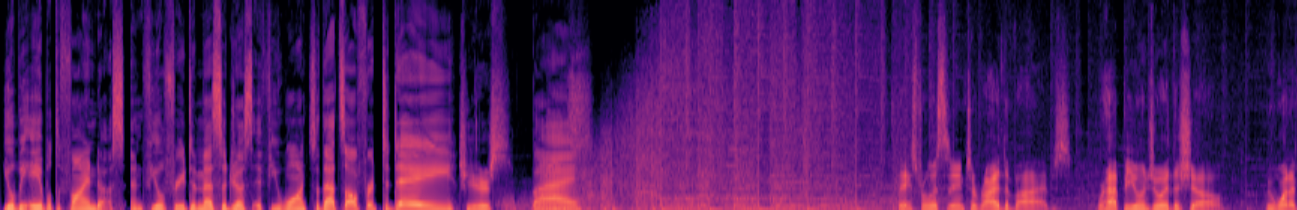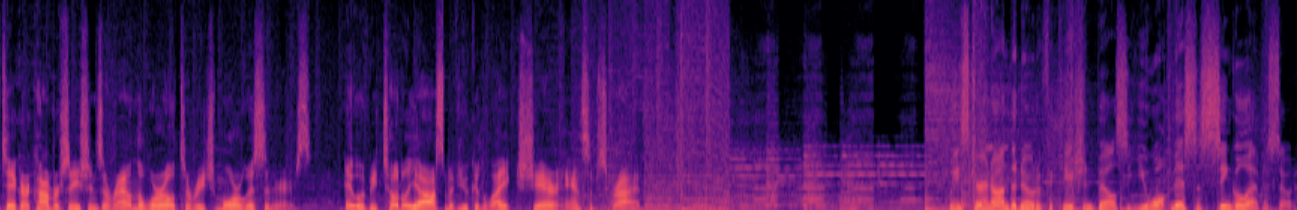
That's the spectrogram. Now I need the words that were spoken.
You'll be able to find us and feel free to message us if you want. So that's all for today. Cheers. Bye. Thanks for listening to Ride the Vibes. We're happy you enjoyed the show. We want to take our conversations around the world to reach more listeners. It would be totally awesome if you could like, share, and subscribe. Please turn on the notification bell so you won't miss a single episode.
